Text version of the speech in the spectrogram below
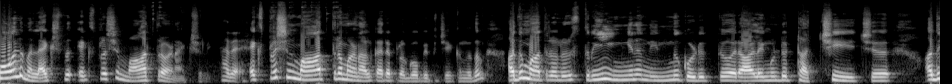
പോലുമല്ല എക്സ്പ്രഷൻ മാത്രമാണ് ആക്ച്വലി അതെ. എക്സ്പ്രഷൻ മാത്രമാണ് ആൾക്കാരെ പ്രകോപിപ്പിച്ചേക്കുന്നതും. അത് മാത്രമല്ല ഒരു സ്ത്രീ ഇങ്ങനെ നിന്ന് കൊടുത്ത് ഒരാളെയും കൊണ്ട് ടച്ച് ചെയ്യിച്ച് അത്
